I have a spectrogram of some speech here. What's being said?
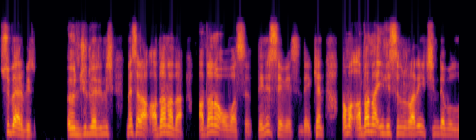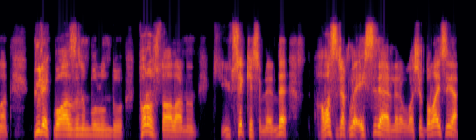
Süper bir öncül verilmiş. Mesela Adana'da Adana Ovası deniz seviyesindeyken ama Adana ili sınırları içinde bulunan Gülek Boğazı'nın bulunduğu Toros Dağları'nın yüksek kesimlerinde hava sıcaklığı eksi değerlere ulaşır. Dolayısıyla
